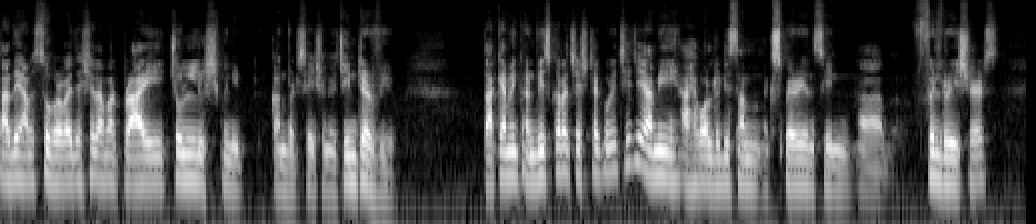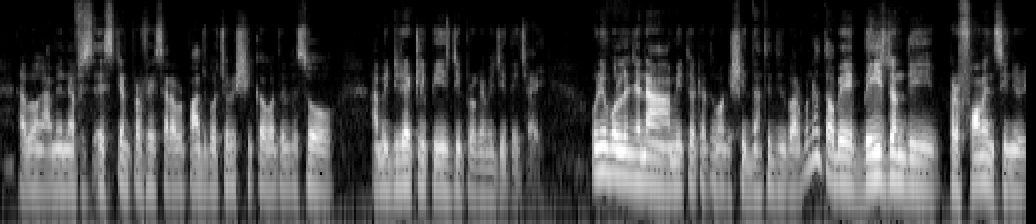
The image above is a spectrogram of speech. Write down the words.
তাদের, আমার সুপারভাইজার সাথে আমার প্রায় চল্লিশ মিনিট কনভারসেশন হয়েছে ইন্টারভিউ তাকে আমি কনভিন্স করার চেষ্টা করেছি যে আমি I have already some experience in field research এবং আমি অ্যাসিস্ট্যান্ট প্রফেসর আমার পাঁচ বছরের শিক্ষকতা। সো আমি ডিরেক্টলি পিএইচডি প্রোগ্রামে যেতে চাই। উনি বললেন যে, না, আমি তো এটা তোমাকে সিদ্ধান্ত দিতে পারব না। তবে based on the performance in your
